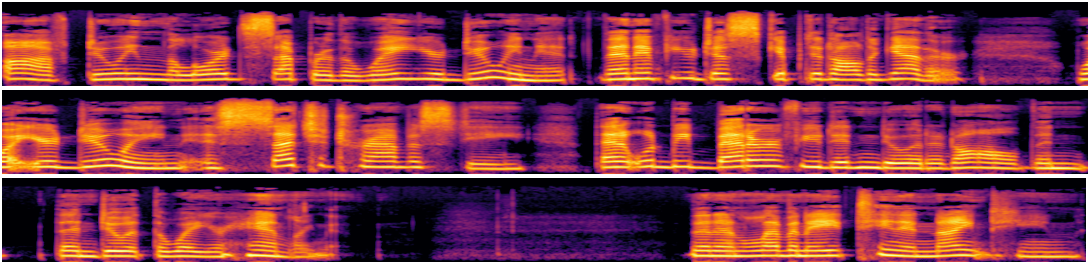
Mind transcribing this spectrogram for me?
off doing the Lord's Supper the way you're doing it than if you just skipped it altogether. What you're doing is such a travesty that it would be better if you didn't do it at all than, than do it the way you're handling it. Then in 11, 18, and 19,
